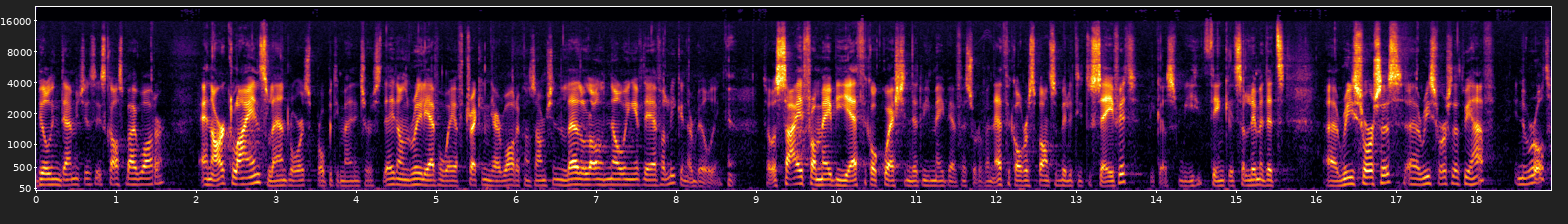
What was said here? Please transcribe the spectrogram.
building damages is caused by water. And our clients, landlords, property managers, they don't really have a way of tracking their water consumption, let alone knowing if they have a leak in their building. Yeah. So aside from maybe the ethical question that we maybe have a sort of an ethical responsibility to save it because we think it's a limited uh, resources uh, resource that we have in the world.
